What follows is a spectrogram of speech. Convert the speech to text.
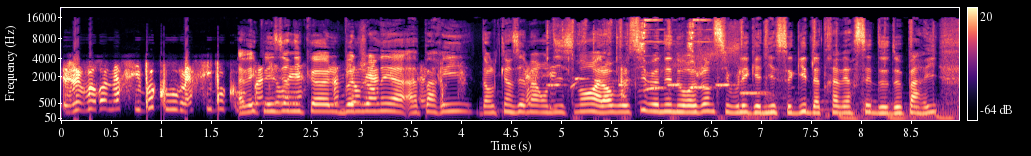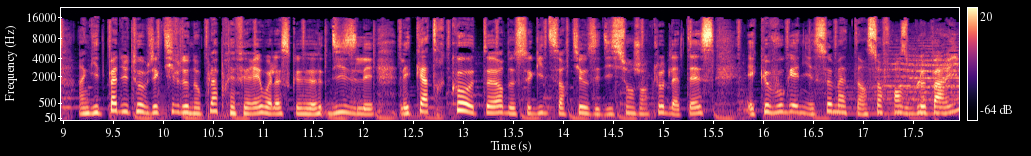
Je vous remercie beaucoup. Merci beaucoup. Avec plaisir, Nicole. Bonne, journée, à, Paris, dans le 15e arrondissement. Alors, vous aussi, venez nous rejoindre si vous voulez gagner ce guide, La traversée de, Paris. Un guide pas du tout objectif de nos plats préférés. Voilà ce que disent les, les quatre co-auteurs de ce guide sorti aux éditions Jean-Claude Lattès et que vous gagnez ce matin sur France Bleu Paris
